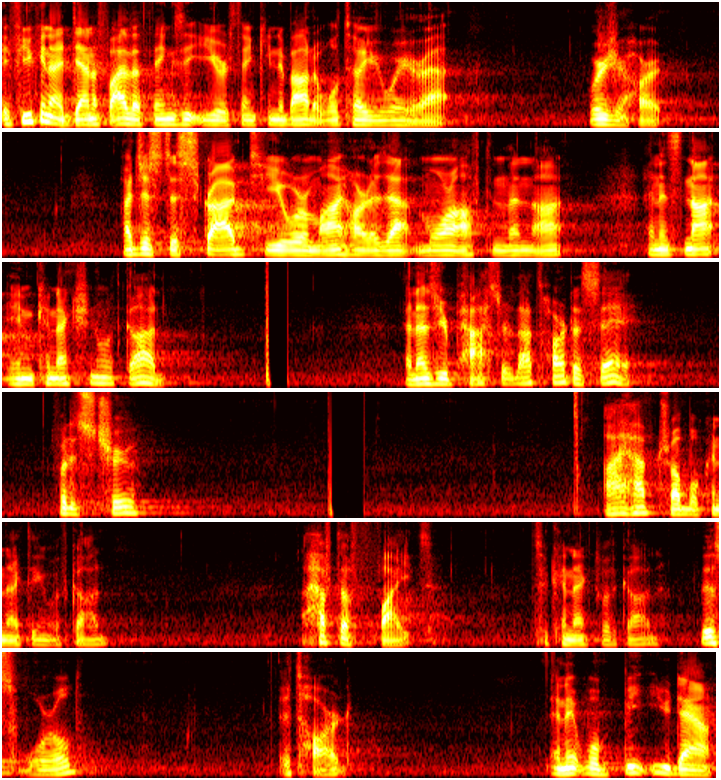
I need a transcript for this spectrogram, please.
if you can identify the things that you're thinking about, it will tell you where you're at. Where's your heart? I just described to you where my heart is at more often than not, and it's not in connection with God. And as your pastor, that's hard to say, but it's true. I have trouble connecting with God. I have to fight to connect with God. This world, it's hard. And it will beat you down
